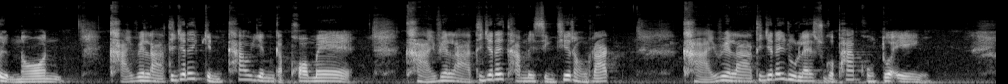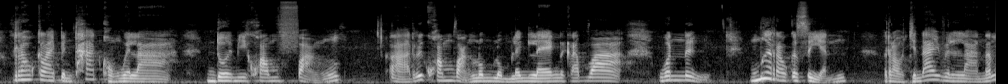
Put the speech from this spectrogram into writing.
ตื่นนอน ขายเวลาที่จะได้กินข้าวเย็นกับพ่อแม่ ขายเวลาที่จะได้ทำในสิ่งที่เรารัก ขายเวลาที่จะได้ดูแลสุขภาพของตัวเอง เรากลายเป็นทาสของเวลา โดยมีความฝังอ่าหรือความหวังลมๆแรงๆนะครับว่าวันหนึ่ง เมื่อเราเกษียณเราจะได้เวลานั้น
